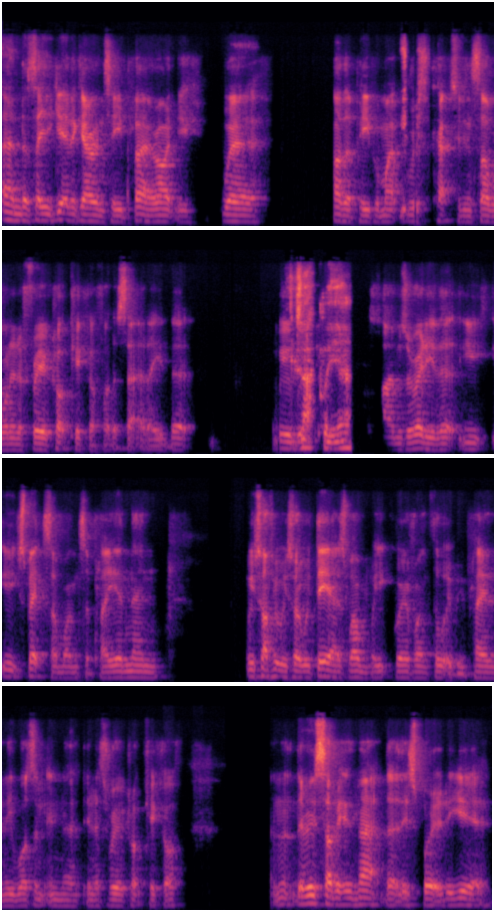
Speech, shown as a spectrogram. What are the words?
And I say you're getting a guaranteed player, aren't you? Where other people might risk capturing someone in a three o'clock kickoff on a Saturday that we exactly yeah times already that you, you expect someone to play and then we saw I think we saw with Diaz one week where everyone thought he'd be playing and he wasn't in the in a three o'clock kickoff. And there is something in that that at this point of the year,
